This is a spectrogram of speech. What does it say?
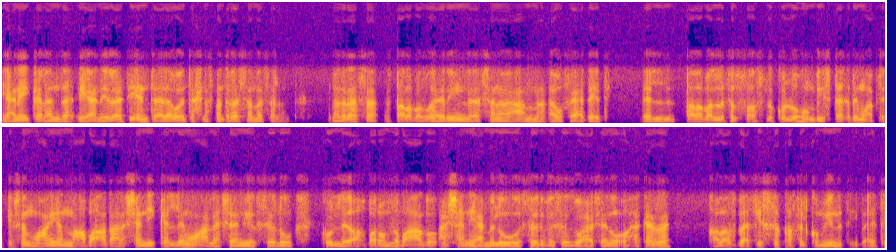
يعني إيه الكلام ده؟ يعني دلوقتي أنت لو أنت إحنا في مدرسة مثلا مدرسة طلبة صغيرين ثانويه عامة أو في إعدادي الطلبة اللي في الفصل كلهم بيستخدموا application معين مع بعض علشان يكلموا علشان يرسلوا كل أخبارهم لبعض وعشان يعملوا services وعشان وهكذا. خلاص بقى في ثقة في ال community بقت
